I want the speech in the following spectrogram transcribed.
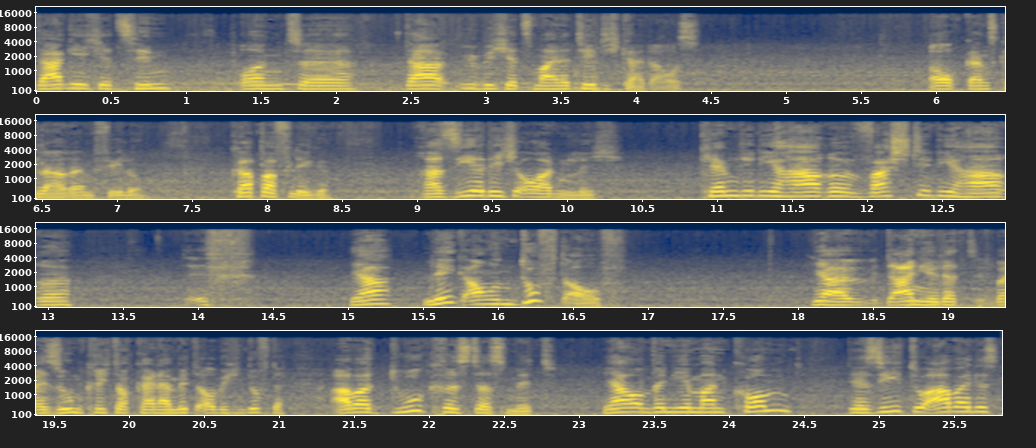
da gehe ich jetzt hin und äh, da übe ich jetzt meine Tätigkeit aus. Auch ganz klare Empfehlung. Körperpflege. Rasier dich ordentlich. Kämm dir die Haare, wasch dir die Haare. Ja, leg auch einen Duft auf. Ja, Daniel, das, bei Zoom kriegt doch keiner mit, ob ich einen Duft habe. Aber du kriegst das mit. Ja, und wenn jemand kommt, der sieht, du arbeitest,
